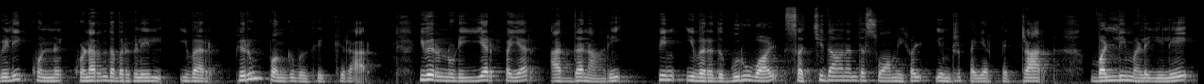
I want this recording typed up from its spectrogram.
வெளிக்கொண்டு கொணர்ந்தவர்களில் இவர் பெரும் பங்கு வகிக்கிறார். இவருடைய இயற்பெயர் அர்த்தநாரி. பின் இவரது குருவாள் சச்சிதானந்த சுவாமிகள் என்று பெயர் பெற்றார். வள்ளிமலையிலே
